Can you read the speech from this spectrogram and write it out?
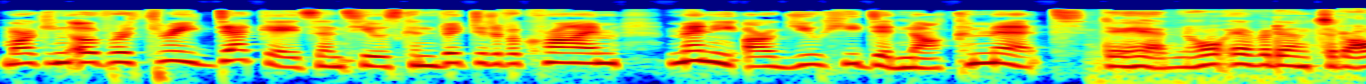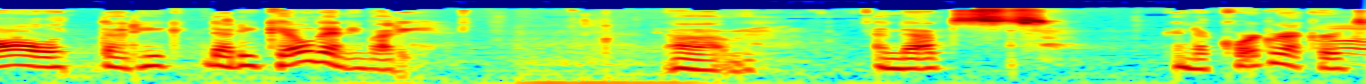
marking over three decades since he was convicted of a crime many argue he did not commit. They had no evidence at all that he, that he killed anybody. Um, and that's in the court records.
